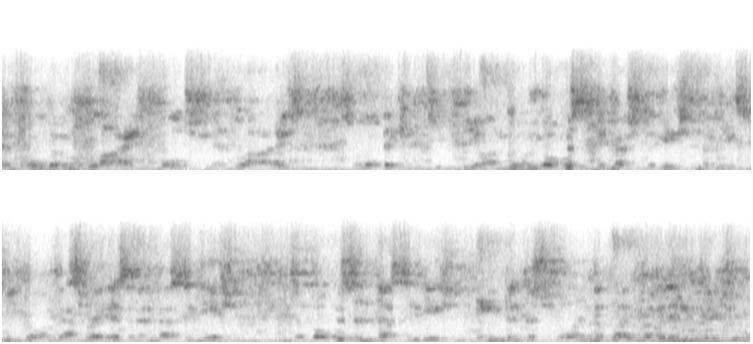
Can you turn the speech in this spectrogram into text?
and told them lies, bullshit lies, so that they can keep the ongoing bogus investigation that against me going. That's right, it's an investigation. It's a bogus investigation aimed at destroying the life of an individual.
